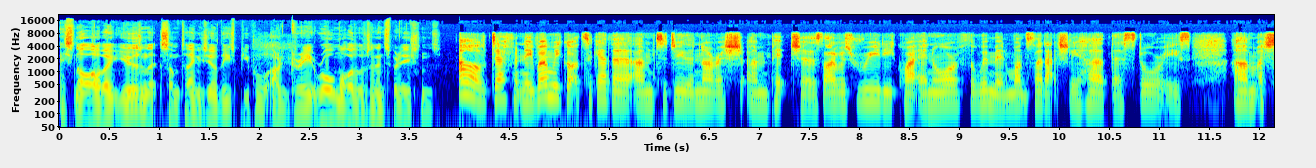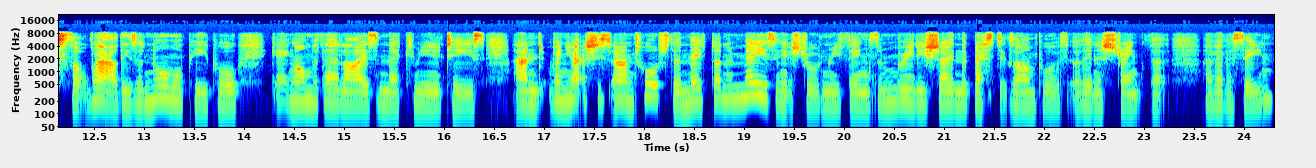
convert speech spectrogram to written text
it's not all about you, isn't it? Sometimes, you know, these people are great role models and inspirations. Oh, definitely. When we got together um, to do the Nourish um, pictures, I was really quite in awe of the women once I'd actually heard their stories. Um, I just thought, wow, these are normal people getting on with their lives and their communities. And when you actually stand and talk to them, they've done amazing, extraordinary things and really shown the best example of, of inner strength that I've ever seen.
